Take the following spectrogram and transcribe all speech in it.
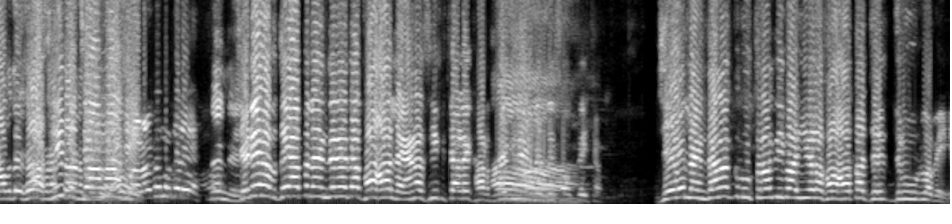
ਆਪਦੇ ਹਿਸਾਬ ਨਾਲ ਬਚਾਵਾਂਗੇ। ਜਿਹੜੇ ਆਪਦੇ ਆਪ ਲੈਂਦੇ ਨੇ ਤਾਂ ਫਾਹਾ ਲੈਣ ਅਸੀਂ ਵਿਚਾਲੇ ਖੜਦੇ ਨਹੀਂ ਹੁੰਦੇ ਸੌਦੇ ਚ। ਜੇ ਉਹ ਲੈਂਦਾ ਨਾ ਕਬੂਤਰਾਂ ਦੀ ਬਾਜੀ ਵਾਲਾ ਫਾਹਾ ਤਾਂ ਜ਼ਰੂਰ ਲਵੇ।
